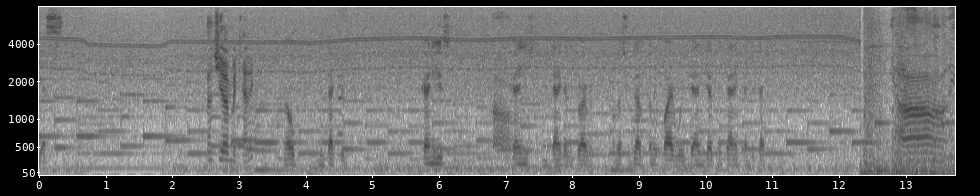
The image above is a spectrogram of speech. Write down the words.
Yes. Don't you have mechanic? Nope. Detective. Can you use Oh, can use mechanic as a driver. Unless you level 25 we can get mechanic and detective. Uh,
